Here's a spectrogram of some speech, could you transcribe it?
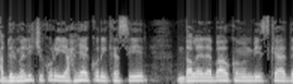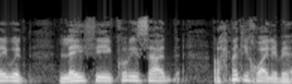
عەبدولمەلیکی کوڕی یەحیای کوڕی کەسیر دەڵێ لە باوکمم بیست کە دەیوت، لەیثی کوڕی سەعد ڕەحمەتی خوای لێ بێ،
